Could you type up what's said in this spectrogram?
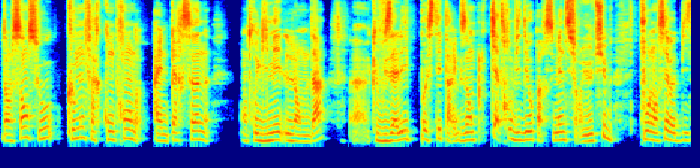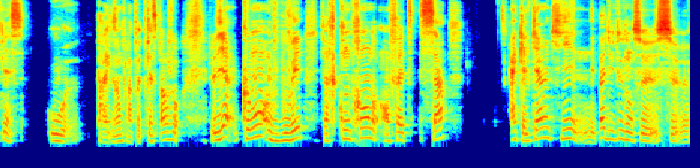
Dans le sens où comment faire comprendre à une personne entre guillemets lambda que vous allez poster par exemple quatre vidéos par semaine sur YouTube pour lancer votre business? Ou par exemple un podcast par jour. Je veux dire, comment vous pouvez faire comprendre en fait ça à quelqu'un qui n'est pas du tout dans ce, ce,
